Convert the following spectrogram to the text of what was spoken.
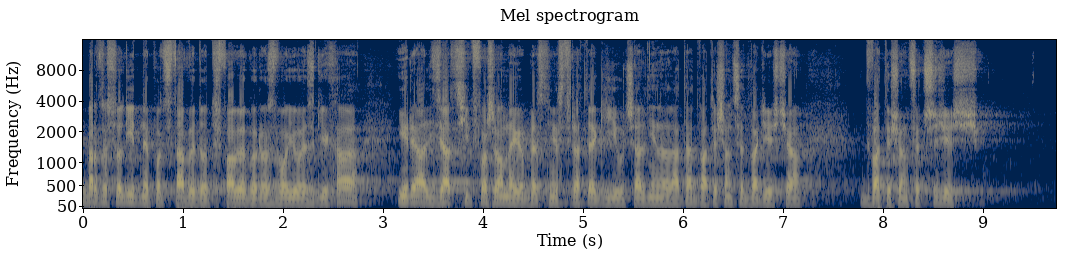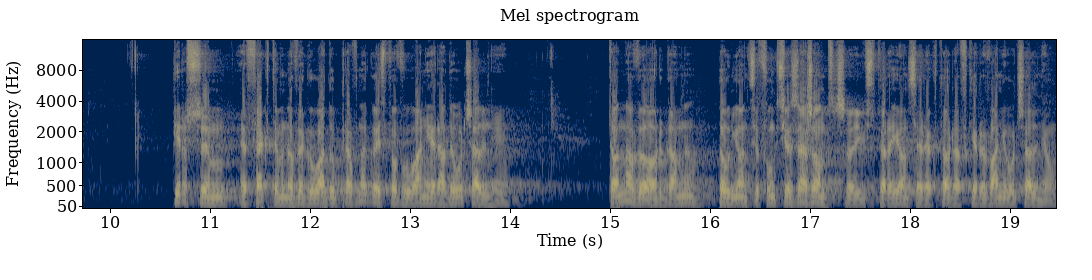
bardzo solidne podstawy do trwałego rozwoju SGH i realizacji tworzonej obecnie strategii uczelni na lata 2020-2030. Pierwszym efektem nowego ładu prawnego jest powołanie Rady Uczelni. To nowy organ pełniący funkcje zarządcze i wspierający rektora w kierowaniu uczelnią.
